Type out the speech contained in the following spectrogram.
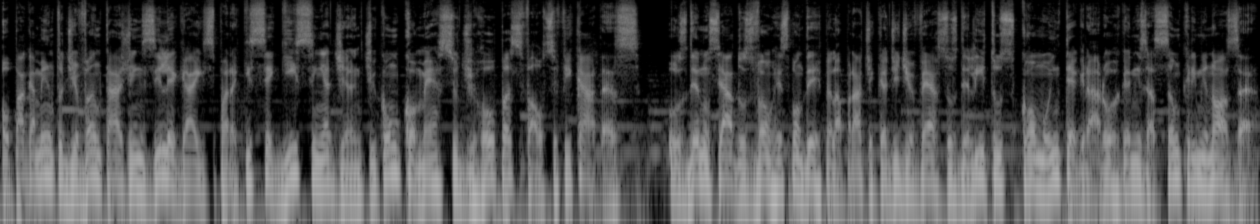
o pagamento de vantagens ilegais para que seguissem adiante com o comércio de roupas falsificadas. Os denunciados vão responder pela prática de diversos delitos, como integrar organização criminosa,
